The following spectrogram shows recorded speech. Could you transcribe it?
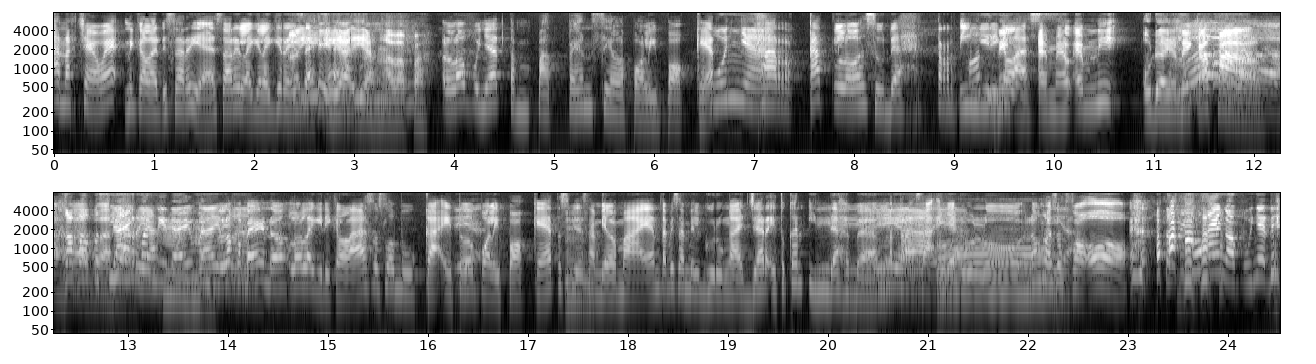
anak cewek nih kalau di sorry ya, sorry lagi-lagi Reza i- ya. iya iya nggak apa-apa. Lo punya tempat pensil Polly Pocket. Punya. Harkat lo sudah tertinggi di Nih kelas. MLM nih udah yang naik kapal. Kapal pesiar ya. Diamond nih, diamond. Lo kebayang dong, lo lagi di kelas terus lo buka itu Iya. Polly Pocket terus bisa sambil main tapi sambil guru ngajar itu kan indah banget Iya. rasanya Oh. dulu. Lo nggak usah Iya. so Tapi gue kayak nggak punya deh.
